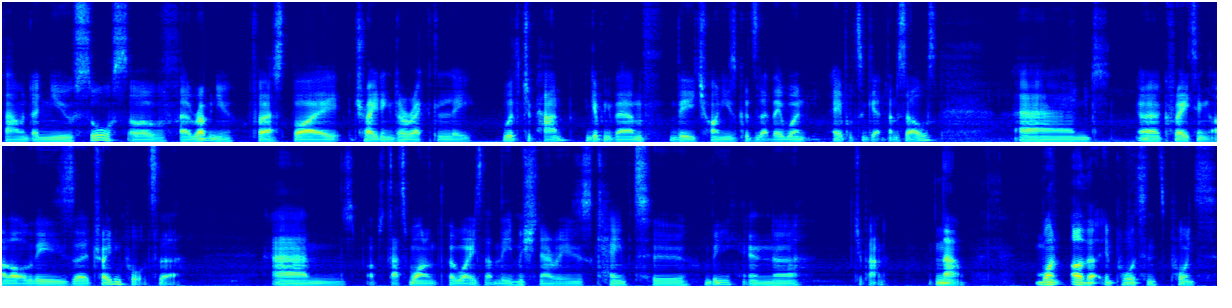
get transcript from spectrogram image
found a new source of uh, revenue. First, by trading directly with Japan, giving them the Chinese goods that they weren't able to get themselves, and uh, creating a lot of these uh, trading ports there. And that's one of the ways that the missionaries came to be in uh, Japan. Now, one other important point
